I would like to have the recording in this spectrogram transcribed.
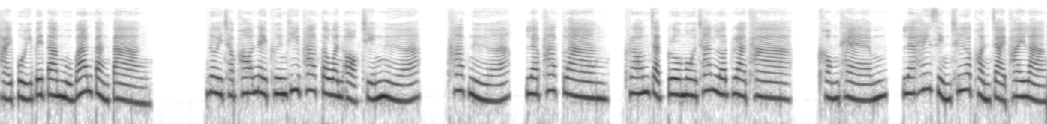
ขายปุ๋ยไปตามหมู่บ้านต่างๆ โดยเฉพาะในพื้นที่ภาคตะวันออกเฉียงเหนือ ภาคเหนือ และภาคกลาง พร้อมจัดโปรโมชั่นลดราคา ของแถม และให้สินเชื่อผ่อนจ่ายภายหลัง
